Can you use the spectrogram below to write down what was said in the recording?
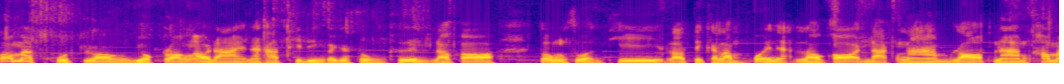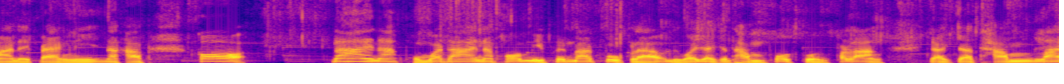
ก็มาขุดร่องยกร่องเอาได้นะครับ ที่ดินก็จะสูงขึ้น แล้วก็ตรงส่วนที่เราติดกับลำห้วยเนี่ยเราก็ดักน้ำรอบน้ำเข้ามาในแปลงนี้นะครับ ก็ ได้นะ ผมว่าได้นะเพราะมีเพื่อนบ้านปลูกแล้ว หรือว่าอยากจะทำพวกสวนฝรั่ง อยากจะทำไร่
